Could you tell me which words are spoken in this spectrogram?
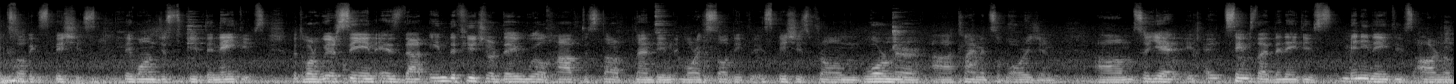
exotic species. They want just to keep the natives. But what we're seeing is that in the future they will have to start planting more exotic species from warmer uh, climates of origin. Um, so yeah, it, it seems like the natives, many natives are not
